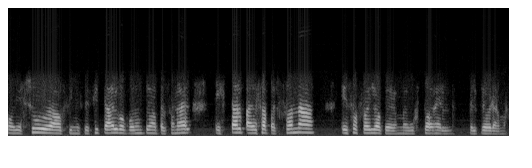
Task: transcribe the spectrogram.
o de ayuda o si necesita algo por un tema personal, estar para esa persona, eso fue lo que me gustó del, programa.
